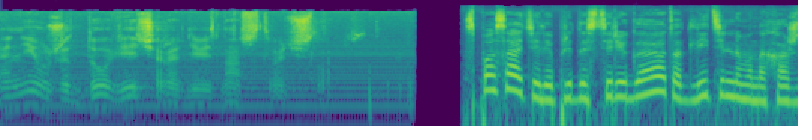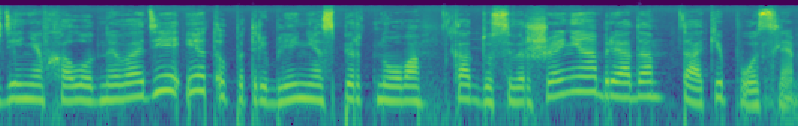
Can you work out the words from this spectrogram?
Они уже до вечера 19 числа. Спасатели предостерегают от длительного нахождения в холодной воде и от употребления спиртного, как до совершения обряда, так и после.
